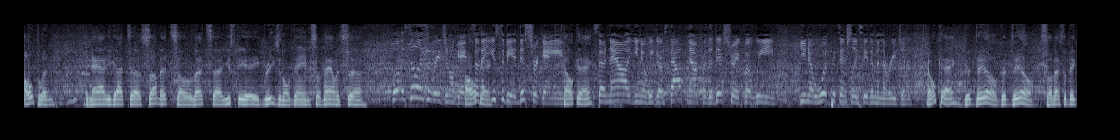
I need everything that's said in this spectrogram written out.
Oakland, and now you got uh, Summit. So that's uh, used to be a regional game. So now it's uh, Well, it still is a regional game. Oh, So okay. they used to be a district game. Okay. So now, you know, we go south now for the district, but we, you know, would potentially see them in the region. okay. Good deal. Good deal. So that's a big,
